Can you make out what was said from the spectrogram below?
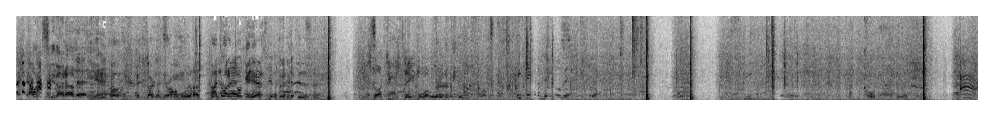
I want to see that happen. Yeah. Oh, it started drone. I thought it took a hit. It's not too stable up there. He's taking a video of it. Cold now. dude. Ah.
